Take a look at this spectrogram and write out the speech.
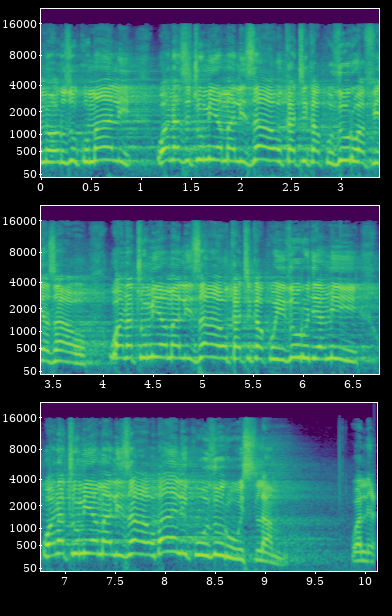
amewaruzuku mali wanazitumia mali zao katika kudhuru afya zao wanatumia mali zao katika kuidhuru jamii wanatumia mali zao bali kuudhuru uislamu. Wal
